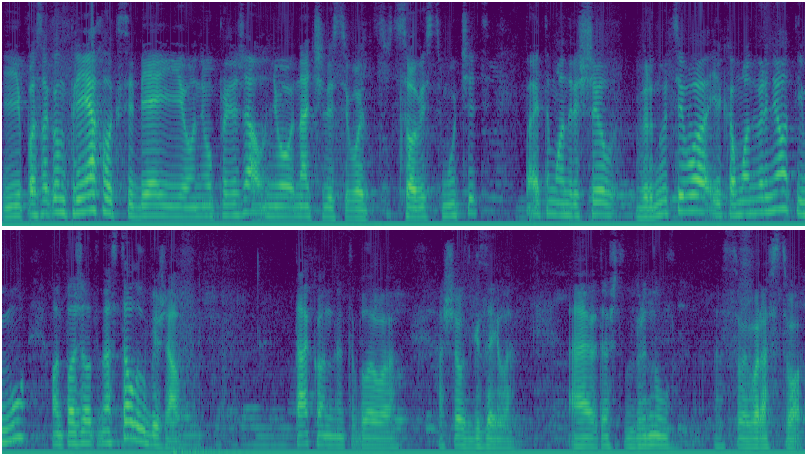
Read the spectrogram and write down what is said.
И как он приехал к себе, и он его прилежал, у него начались его совесть мучить, Поэтому он решил вернуть его, и кому он вернет, ему он положил это на стол и убежал. Так он, это было его Ашов с Газейла, а, то, что он вернул свое воровство.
